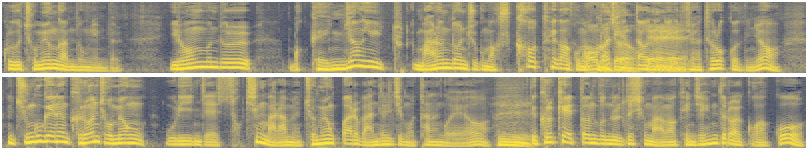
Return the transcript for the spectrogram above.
그리고 조명 감독님들 이런 분들 막 굉장히 많은 돈 주고 막 스카우트 해가고 막 어, 그렇게 맞아요. 했다고 하는 예. 얘기도 제가 들었거든요. 중국에는 그런 조명 우리 이제 속칭 말하면 조명바를 만들지 못하는 거예요. 음. 근데 그렇게 했던 분들도 지금 아마 굉장히 힘들어할 것 같고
